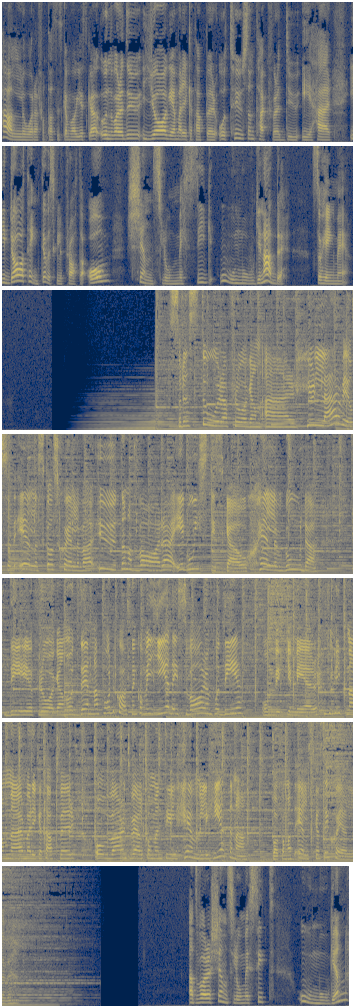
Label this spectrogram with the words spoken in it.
Hallå våra fantastiska, magiska, underbara du! Jag är Marika Tapper och tusen tack för att du är här. Idag tänkte jag vi skulle prata om känslomässig omognad. Så häng med! Så den stora frågan är, hur lär vi oss att älska oss själva utan att vara egoistiska och självgoda? Det är frågan och denna podcast den kommer ge dig svaren på det och mycket mer. Mitt namn är Marika Tapper och varmt välkommen till Hemligheterna bakom att älska sig själv. Att vara känslomässigt omogen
